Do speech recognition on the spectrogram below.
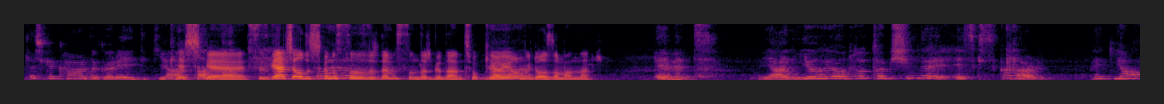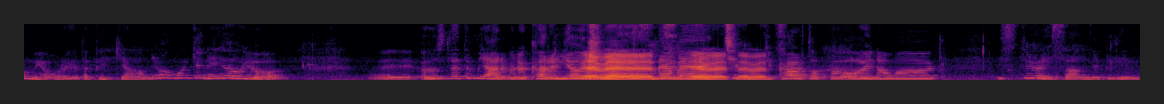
Keşke kar da göreydik ya. Keşke. Siz gerçi alışkınızsınızdır değil mi Sındırgı'dan? Çok Ya. yağıyor muydu o zamanlar? Evet. Yani yağıyordu. Tabii şimdi eskisi kadar pek yağmıyor. Oraya da pek yağmıyor ama gene yağıyor. Ee, özledim yani böyle karın yağışını Evet, izlemek, evet, çıkıp evet. bir kar topu oynamak. İstiyor insan ne bileyim.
